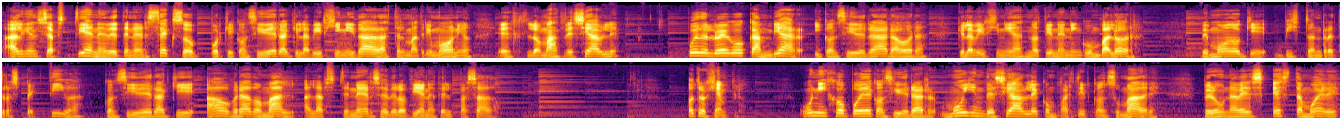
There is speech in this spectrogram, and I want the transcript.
alguien se abstiene de tener sexo porque considera que la virginidad hasta el matrimonio es lo más deseable, puede luego cambiar y considerar ahora que la virginidad no tiene ningún valor, de modo que, visto en retrospectiva, considera que ha obrado mal al abstenerse de los bienes del pasado. Otro ejemplo. Un hijo puede considerar muy indeseable compartir con su madre, pero una vez ésta muere,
